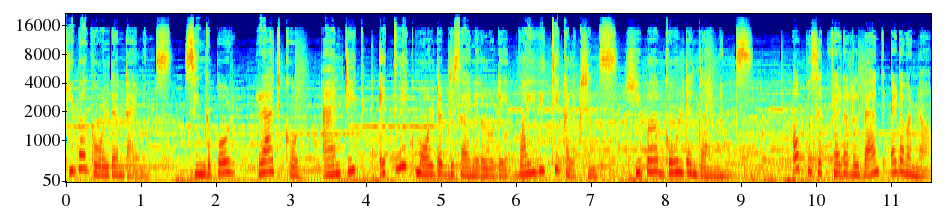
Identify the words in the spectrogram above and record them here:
Hiba golden diamonds. Singapore Rajkot antique ethnic moulded ഡിസൈനുകളുടെ വൈവിധ്യ collections. Hiba golden diamonds. Opposite Federal Bank Edavanna.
